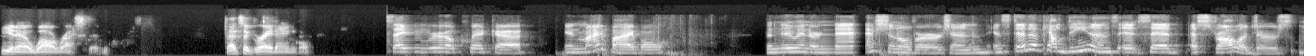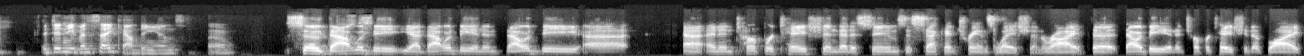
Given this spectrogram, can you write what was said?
you know, well rested. That's a great angle. Say real quick, uh, in my Bible, the New International Version, instead of Chaldeans, it said astrologers. It didn't even say Chaldeans. So, so that would be yeah, that would be an that would be uh, uh, an interpretation that assumes a second translation, right? That that would be an interpretation of like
